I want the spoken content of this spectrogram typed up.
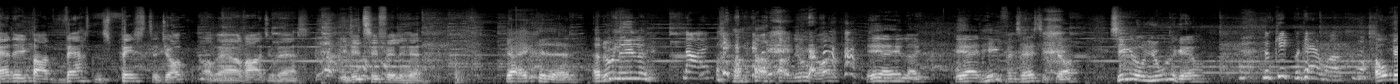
er det ikke bare verdens bedste job at være radiovært i det tilfælde her? Jeg er ikke ked af det. Er du lille? Nej. det var godt. Det er jeg heller ikke. Det er et helt fantastisk job. Sikke nogle julegaver. Nu kig på kameraet. Okay.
